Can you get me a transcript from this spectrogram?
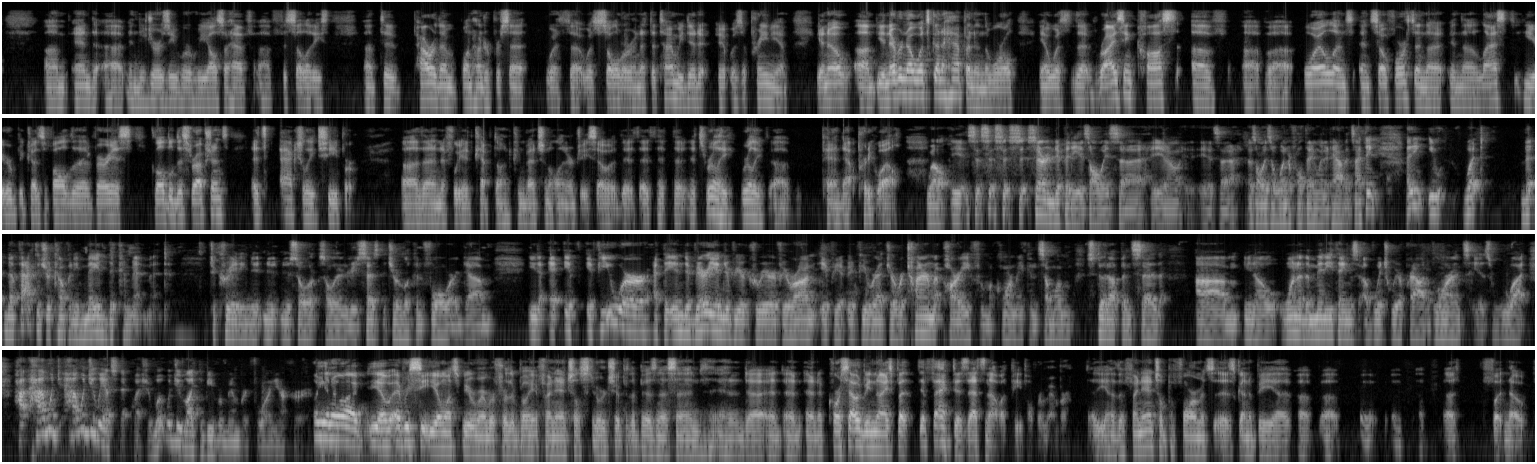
um, and uh, in New Jersey, where we also have uh, facilities uh, to power them 100% with uh, with solar. And at the time we did it, it was a premium. You know, um, you never know what's going to happen in the world. You know, with the rising costs of of uh, oil and and so forth in the in the last year because of all the various global disruptions, it's actually cheaper. Uh, than if we had kept on conventional energy. So it, it, it, it's really, really uh, panned out pretty well. Well, serendipity is always, uh, you know, is a is always a wonderful thing when it happens. I think I think you what the, the fact that your company made the commitment to creating new, new, new solar, solar energy says that you're looking forward. Um, you know, if if you were at the end, of very end of your career, if you were on, if you if you were at your retirement party from McCormick, and someone stood up and said, um, you know, one of the many things of which we are proud of Lawrence is what? How, how, would how would you answer that question? What would you like to be remembered for in your career? Well, you know, I, you know, every CEO wants to be remembered for the brilliant financial stewardship of the business, and and uh, and, and and of course that would be nice. But the fact is, that's not what people remember. You know, the financial performance is going to be a, a, a, a footnote.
